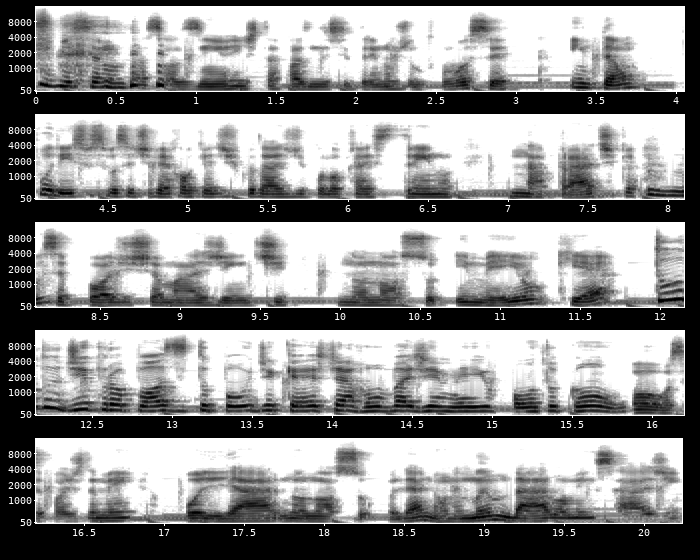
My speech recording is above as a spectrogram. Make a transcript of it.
E você não tá sozinho, a gente tá fazendo esse treino junto com você. Então, por isso, se você tiver qualquer dificuldade de colocar esse treino na prática, Uhum. você pode chamar a gente no nosso e-mail, que é, Tudo de propósito podcast arroba gmail.com. ou você pode também olhar no nosso. Olhar não, né? Mandar uma mensagem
